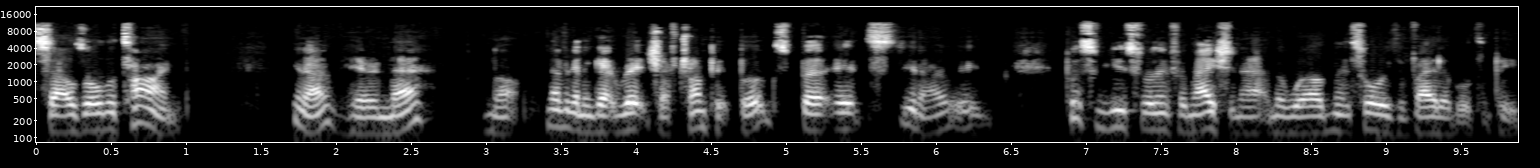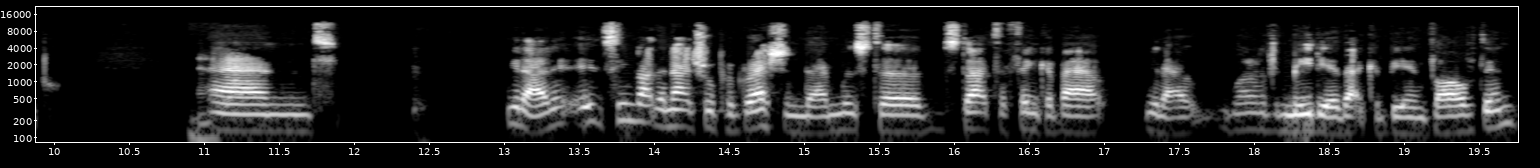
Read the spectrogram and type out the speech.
sells all the time. You know, here and there. Not never going to get rich off trumpet books, but it's you know, it puts some useful information out in the world, and it's always available to people. Yeah. And you know, it, it seemed like the natural progression then was to start to think about you know what are the media that could be involved in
